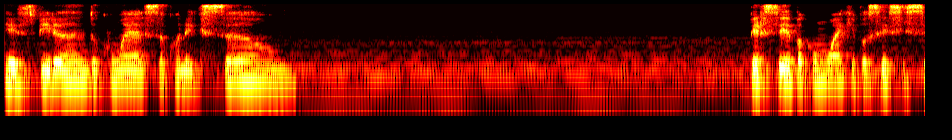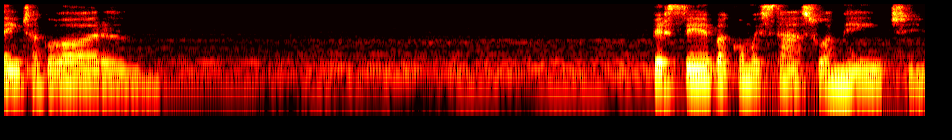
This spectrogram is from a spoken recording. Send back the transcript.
Respirando com essa conexão Perceba como é que você se sente agora. Perceba como está a sua mente,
